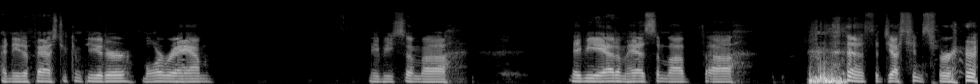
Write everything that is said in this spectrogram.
I need a faster computer, more RAM. maybe some, uh, maybe Adam has some, uh, uh, suggestions for,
